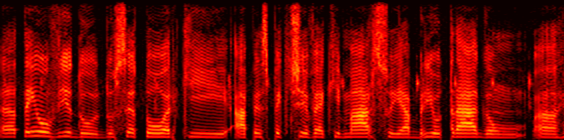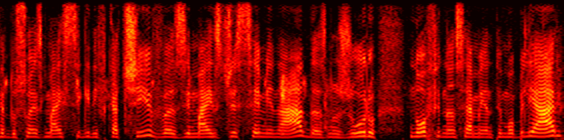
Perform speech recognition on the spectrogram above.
Uh, tenho ouvido do setor que a perspectiva é que março e abril tragam uh, reduções mais significativas e mais disseminadas no juro no financiamento imobiliário.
